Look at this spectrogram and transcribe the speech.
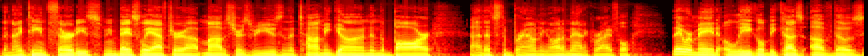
the 1930s. I mean, basically after uh, mobsters were using the Tommy gun and the bar, uh, that's the Browning automatic rifle. They were made illegal because of those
